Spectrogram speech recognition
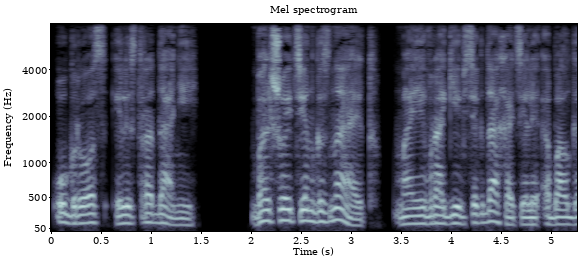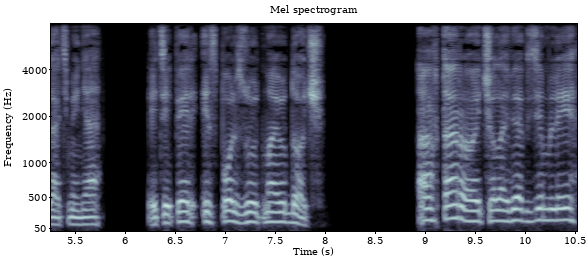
угроз или страданий. Большой Тинг знает, мои враги всегда хотели оболгать меня, и теперь используют мою дочь. А второй человек Земли,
